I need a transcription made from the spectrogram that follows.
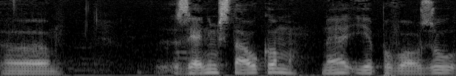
uh, z enim stavkom ne, je povozil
